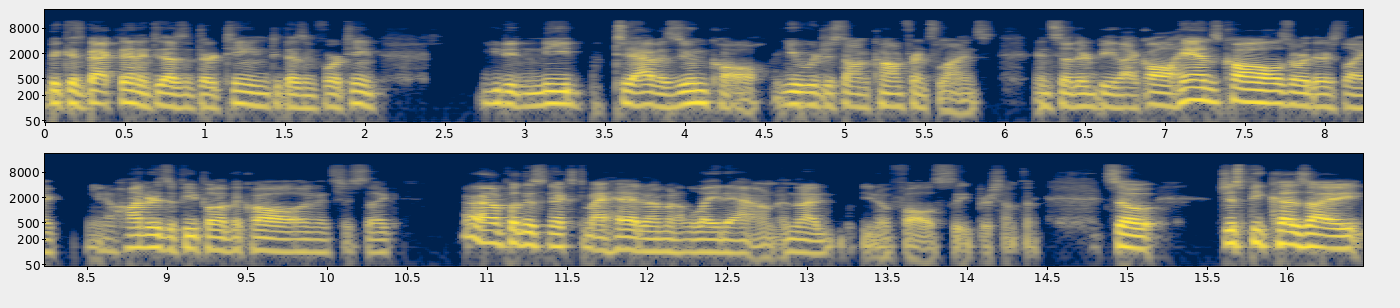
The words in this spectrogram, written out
Because back then in 2013, 2014, you didn't need to have a Zoom call. You were just on conference lines. And so there'd be like all hands calls or there's like, you know, hundreds of people on the call. And it's just like, all right, I'll put this next to my head and I'm going to lay down and then I'd, you know, fall asleep or something. So just because I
